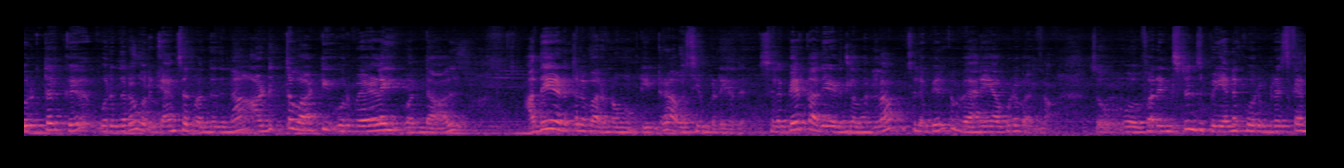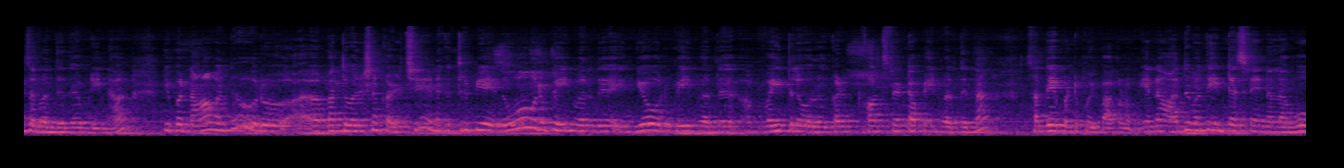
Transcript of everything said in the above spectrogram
ஒருத்தருக்கு ஒரு தடவை ஒரு கேன்சர் வந்ததுன்னா அடுத்த வாட்டி ஒரு வேலை வந்தால் அதே இடத்துல வரணும் அப்படின்ற அவசியம் கிடையாது. சில பேருக்கு அதே இடத்துல வரலாம் சில பேருக்கு வேறையாக கூட வரலாம். ஸோ ஃபார் இன்ஸ்டன்ஸ் இப்போ எனக்கு ஒரு பிரெஸ்ட் கேன்சர் வந்தது அப்படின்னா இப்போ நான் வந்து ஒரு பத்து வருஷம் கழித்து எனக்கு திருப்பி ஏதோ ஒரு பெயின் வருது எங்கேயோ ஒரு பெயின் வருது வயிற்றில் ஒரு கன் கான்ஸ்டண்ட்டாக பெயின் வருதுன்னா சந்தேகப்பட்டு போய் பார்க்கணும். ஏன்னா அது வந்து இன்டெஸ்டைனலாவோ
